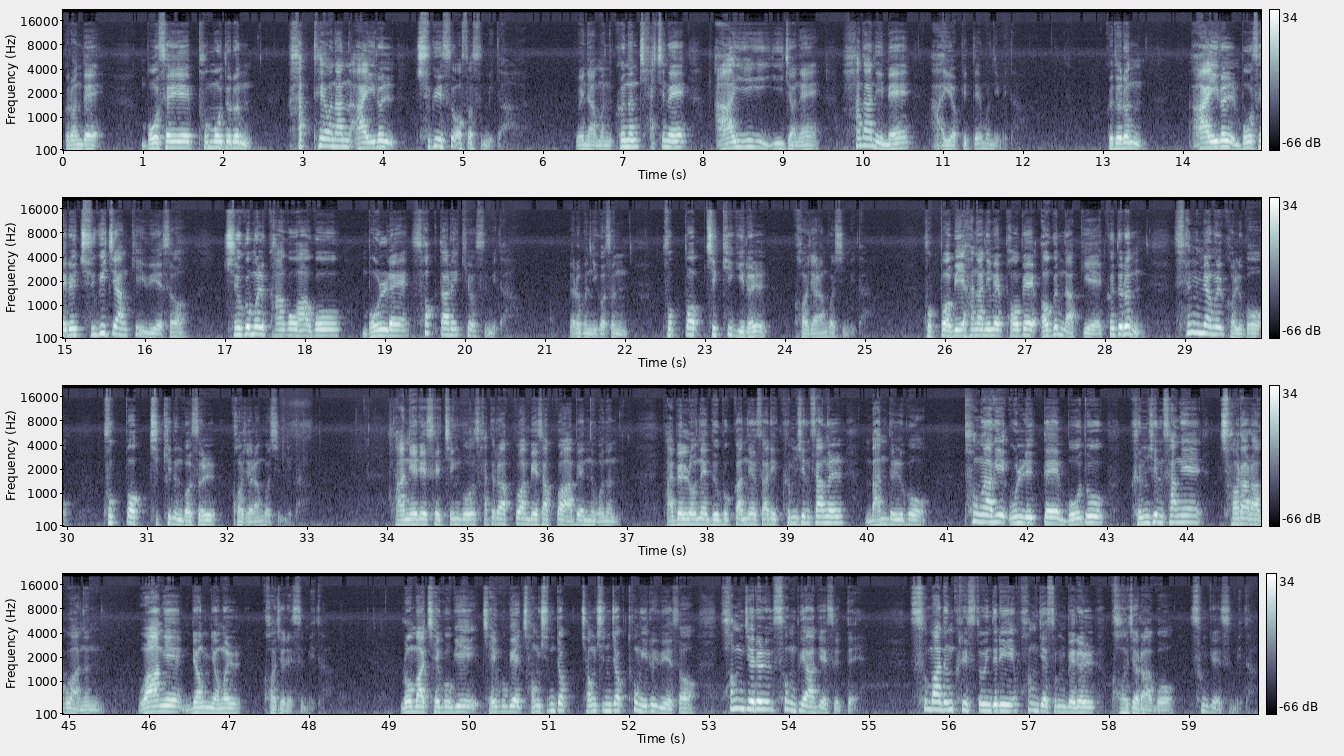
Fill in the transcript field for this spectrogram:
그런데 모세의 부모들은 갓 태어난 아이를 죽일 수 없었습니다. 왜냐하면 그는 자신의 아이 이전에 하나님의 아이였기 때문입니다. 그들은 아이를 모세를 죽이지 않기 위해서 죽음을 각오하고 몰래 석 달을 키웠습니다. 여러분 이것은 국법 지키기를 거절한 것입니다. 국법이 하나님의 법에 어긋났기에 그들은 생명을 걸고 국법 지키는 것을 거절한 것입니다. 다니엘의 세 친구 사드락과 메삭과 아벤누고는 바벨론의 느부갓네살이 금신상을 만들고 풍악이 울릴 때 모두 금신상에 절하라고 하는 왕의 명령을 거절했습니다. 로마 제국이 제국의 정신적 정신적 통일을 위해서 황제를 숭배하게 했을 때 수많은 그리스도인들이 황제 숭배를 거절하고 순교했습니다.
